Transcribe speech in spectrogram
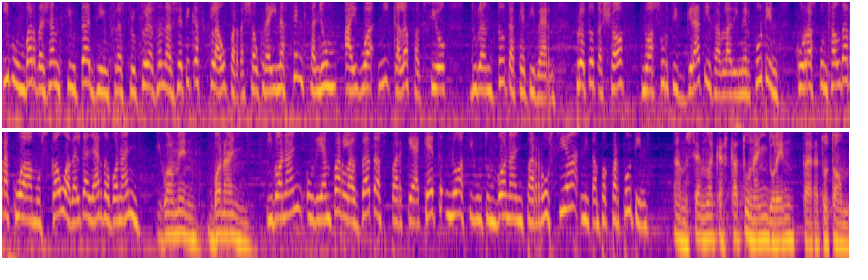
i bombardejant ciutats i infraestructures energètiques clau per deixar Ucraïna sense llum, aigua ni calefacció durant tot aquest hivern. Però tot això no ha sortit gratis a Vladimir Putin. Corresponsal de rac a Moscou, Abel Gallardo, bon any. Igualment, bon any. I bon any ho diem per les dates, perquè aquest no ha sigut un bon any per Rússia ni tampoc per Putin em sembla que ha estat un any dolent per a tothom.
